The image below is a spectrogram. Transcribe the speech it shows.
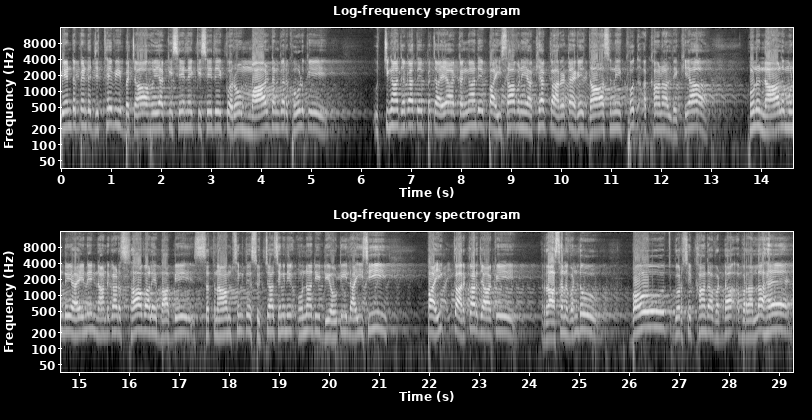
ਪਿੰਡ ਪਿੰਡ ਜਿੱਥੇ ਵੀ ਬਚਾ ਹੋਇਆ, ਕਿਸੇ ਨੇ ਕਿਸੇ ਦੇ ਘਰੋਂ ਮਾਲ ਡੰਗਰ ਖੋਲ ਕੇ ਉੱਚੀਆਂ ਜਗ੍ਹਾ ਤੇ ਪਹੁੰਚਾਇਆ, ਕੰਗਾਂ ਦੇ ਭਾਈ ਸਾਹਿਬ ਨੇ ਆਖਿਆ, ਘਰ ਢਹਿ ਦਾਸ ਨੇ ਖੁਦ ਅੱਖਾਂ ਨਾਲ ਦੇਖਿਆ। ਹੁਣ ਨਾਲ ਮੁੰਡੇ ਆਏ ਨੇ ਨੰਦਗੜ੍ਹ ਸਾਹਿਬ ਵਾਲੇ ਬਾਬੇ ਸਤਨਾਮ ਸਿੰਘ ਤੇ ਸੁੱਚਾ ਸਿੰਘ ਨੇ ਉਹਨਾਂ ਦੀ ਡਿਊਟੀ ਲਾਈ ਸੀ। ਭਾਈ ਘਰ ਘਰ ਜਾ ਕੇ ਰਾਸ਼ਨ ਵੰਡੋ। ਬਹੁਤ ਗੁਰਸਿੱਖਾਂ ਦਾ ਵੱਡਾ ਉਪਰਾਲਾ ਹੈ।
